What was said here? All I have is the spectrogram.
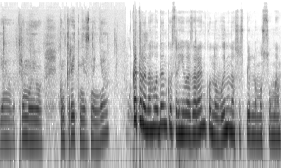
Я отримую конкретні знання. Катерина Гладенко, Сергій Лазаренко. Новини на Суспільному. Суми.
